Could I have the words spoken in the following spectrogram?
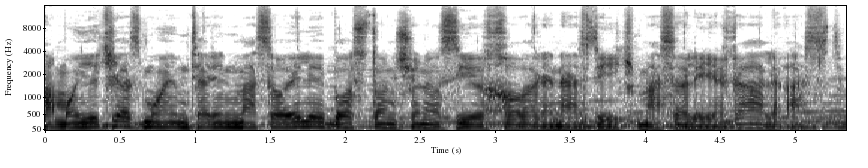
اما یکی از مهمترین مسائل باستانشناسی خاور نزدیک مسئله قلع است.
